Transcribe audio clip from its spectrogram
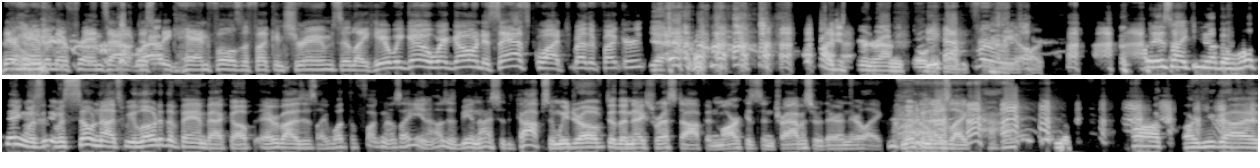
They're handing their friends out just big handfuls of fucking shrooms. They're like, "Here we go, we're going to Sasquatch, motherfuckers." Yeah, probably just turned around and told them. Yeah, all to for real. but it's like you know the whole thing was it was so nuts. We loaded the van back up. Everybody's just like, "What the fuck?" And I was like, "You know, I was just being nice to the cops." And we drove to the next rest stop, and Marcus and Travis are there, and they're like looking at us like, "How the fuck are you guys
